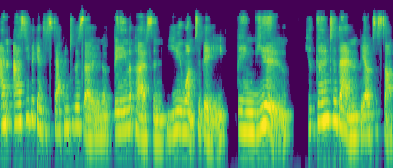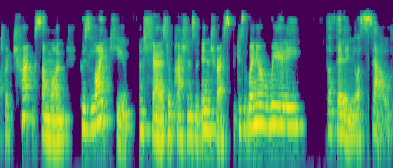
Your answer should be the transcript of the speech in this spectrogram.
And as you begin to step into the zone of being the person you want to be, being you, you're going to then be able to start to attract someone who is like you and shares your passions and interests. Because when you're really fulfilling yourself,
